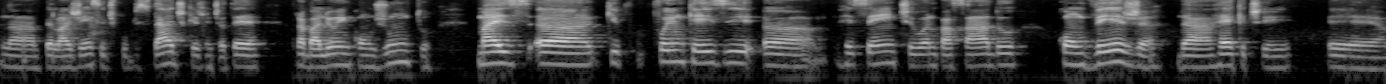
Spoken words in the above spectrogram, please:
na, pela agência de publicidade, que a gente até trabalhou em conjunto, mas uh, que foi um case uh, recente, o ano passado, com Veja, da Hackett, é,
